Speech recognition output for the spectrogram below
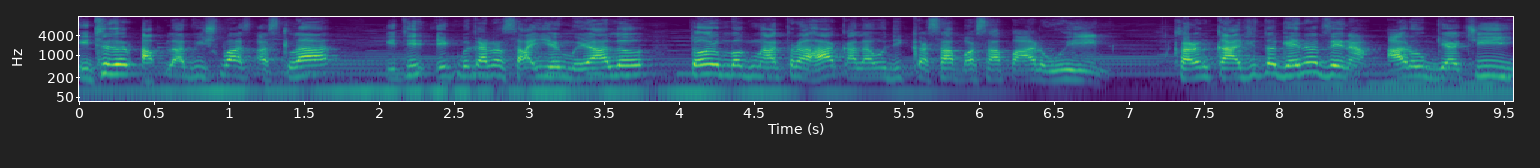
इथे जर आपला विश्वास असला इथे एकमेकांना साह्य मिळालं तर मग मात्र हा कालावधी कसा बसा पार होईल? कारण काळजी तर घेणंच आहे ना आरोग्याची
